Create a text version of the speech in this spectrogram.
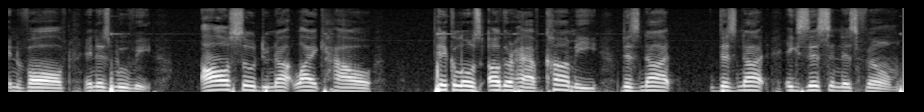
involved in this movie. I also do not like how Piccolo's other half, Kami, does not does not exist in this film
